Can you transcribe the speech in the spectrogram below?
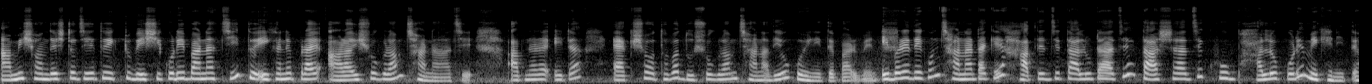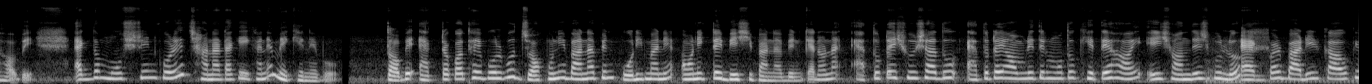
আমি সন্দেশটা যেহেতু একটু বেশি করেই বানাচ্ছি, তো এখানে প্রায় আড়াইশো গ্রাম ছানা আছে। আপনারা এটা একশো অথবা দুশো গ্রাম ছানা দিয়েও করে নিতে পারবেন। এবারে দেখুন, ছানাটাকে হাতের যে তালুটা আছে, তার সাহায্যে খুব ভালো করে মেখে নিতে হবে। একদম মসৃণ করে ছানাটাকে এখানে মেখে নেব। তবে একটা কথাই বলব, যখনই বানাবেন পরিমাণে অনেকটাই বেশি বানাবেন। কেননা এতটাই সুস্বাদু, এতটাই অমৃতের মতো খেতে হয় এই সন্দেশগুলো। একবার বাড়ির কাউকে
